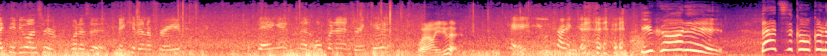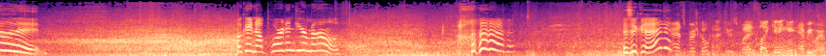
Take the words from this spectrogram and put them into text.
Like they do on Sir what is it? Naked and Afraid. Bang it and then open it and drink it. Why don't you do that? Okay, you try and get it. You got it! That's the coconut! Okay, now pour it into your mouth. Is it good? Yeah, it's fresh coconut juice, but it's like getting it everywhere.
